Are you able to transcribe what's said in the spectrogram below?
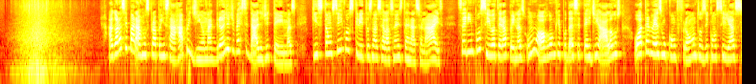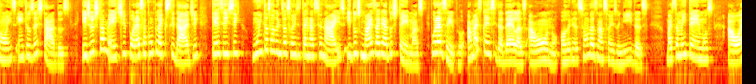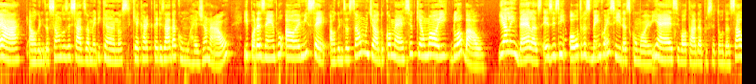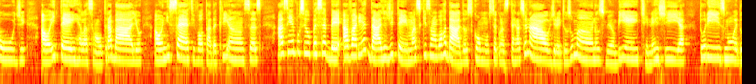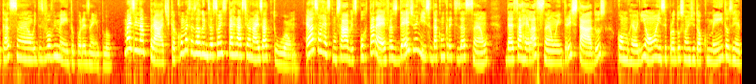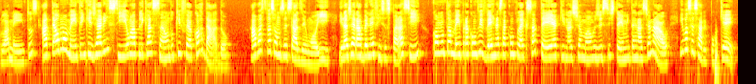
Agora, se pararmos para pensar rapidinho na grande diversidade de temas que estão circunscritos nas relações internacionais, seria impossível ter apenas um órgão que pudesse ter diálogos ou até mesmo confrontos e conciliações entre os Estados. E justamente por essa complexidade que existem muitas organizações internacionais e dos mais variados temas. Por exemplo, a mais conhecida delas, a ONU, Organização das Nações Unidas, mas também temos a OEA, a Organização dos Estados Americanos, que é caracterizada como regional, e, por exemplo, a OMC, a Organização Mundial do Comércio, que é uma OI global. E além delas, existem outras bem conhecidas, como a OMS, voltada para o setor da saúde, a OIT em relação ao trabalho, a Unicef, voltada a crianças. Assim é possível perceber a variedade de temas que são abordados, como segurança internacional, direitos humanos, meio ambiente, energia, turismo, educação e desenvolvimento, por exemplo. Mas e na prática, como essas organizações internacionais atuam? Elas são responsáveis por tarefas desde o início da concretização dessa relação entre Estados, como reuniões e produções de documentos e regulamentos, até o momento em que gerenciam a aplicação do que foi acordado. A participação dos Estados em um OI irá gerar benefícios para si, como também para conviver nessa complexa teia que nós chamamos de sistema internacional. E você sabe por quê?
